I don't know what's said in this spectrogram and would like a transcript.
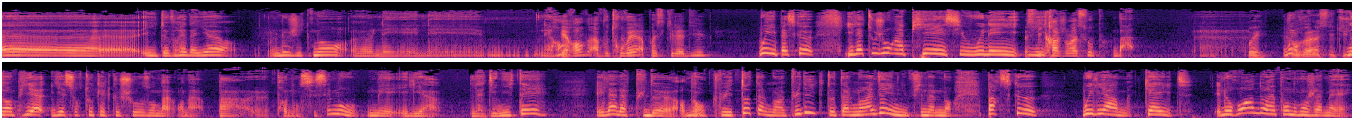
Euh, il devrait d'ailleurs, logiquement, euh, les, les, les rendre. Les rendre, à vous trouver, après ce qu'il a dit? Oui, parce que il a toujours un pied, si vous voulez. Parce il- qu'il crache dans la soupe Bah, Oui, j'en oui. veux à l'institution. Non, puis il y a- y, a surtout quelque chose, on n'a on n'a pas euh, prononcé ces mots, mais il y a la dignité et là la pudeur. Donc lui est totalement impudique, totalement indigne finalement. Parce que William, Kate et le roi ne répondront jamais.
